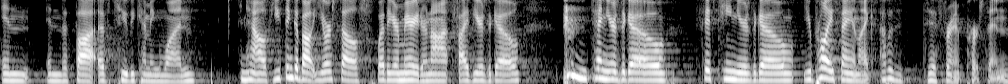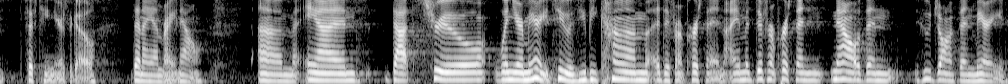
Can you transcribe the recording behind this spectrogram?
in, in the thought of two becoming one, and how if you think about yourself, whether you're married or not, five years ago, 10 years ago, 15 years ago, you're probably saying, like, I was different person 15 years ago than I am right now. Um, and that's true when you're married too, is you become a different person. I am a different person now than who Jonathan married.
